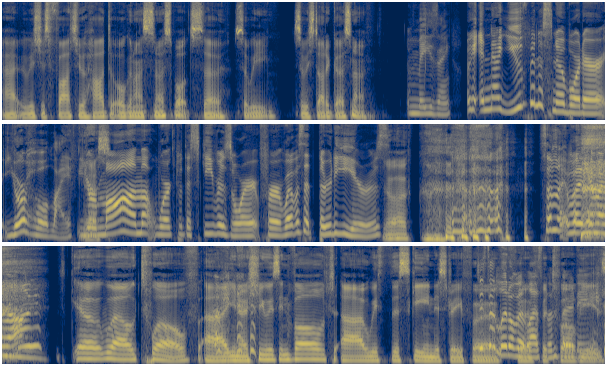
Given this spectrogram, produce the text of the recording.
uh, it was just far too hard to organize snow sports. So so we so we started Go Snow. Amazing. Okay, and now you've been a snowboarder your whole life. Your Yes. mom worked with a ski resort for what was it, thirty years? Uh, Something. What, am I wrong? uh, well, twelve. Uh, you know, she was involved uh, with the ski industry for Just a little bit for- less for than twelve 30. years.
